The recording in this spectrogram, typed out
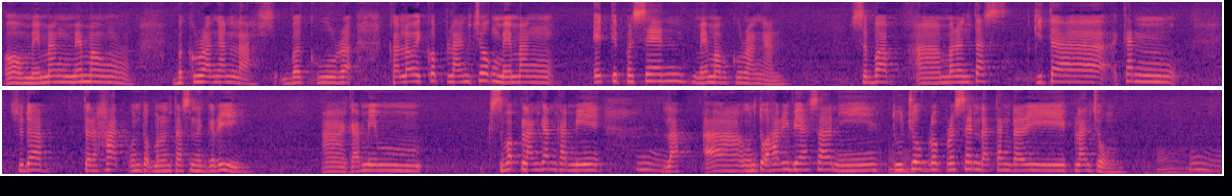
Oh, memang memang berkurangan lah berkurang kalau ikut pelancong memang 80% memang berkurangan sebab uh, merentas kita kan sudah terhad untuk merentas negeri uh, kami sebab pelanggan kami hmm. lap, uh, untuk hari biasa ni 70% datang dari pelancong hmm.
